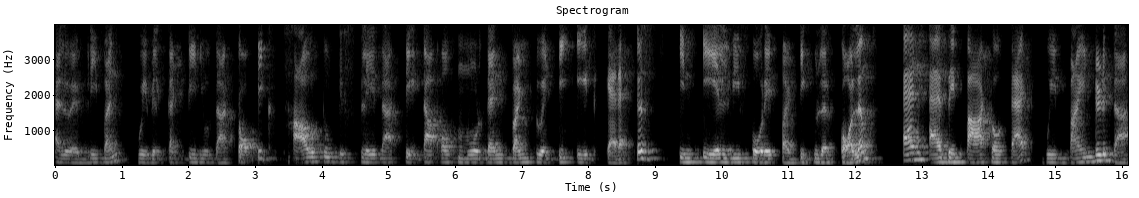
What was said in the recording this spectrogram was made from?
Hello everyone. We will continue that topic how to display that data of more than 128 characters in ALV for a particular column. And as a part of that, we binded the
